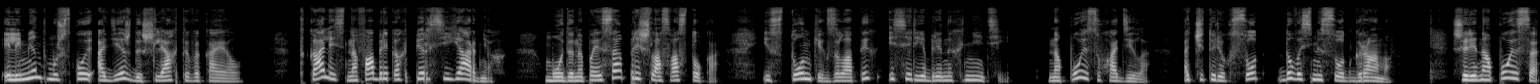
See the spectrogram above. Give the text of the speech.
Элемент мужской одежды шляхты ВКЛ. Ткались на фабриках-персиярнях. Мода на пояса пришла с Востока, из тонких золотых и серебряных нитей. На пояс уходило от 400 до 800 граммов. Ширина пояса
